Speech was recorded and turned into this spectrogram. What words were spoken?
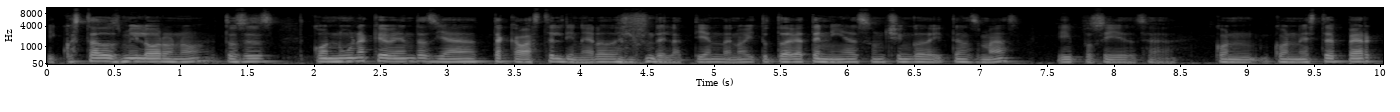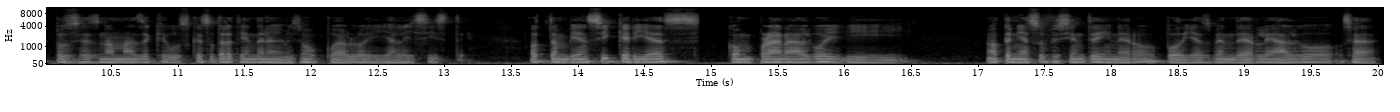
y cuesta dos mil oro, ¿no? Entonces, con una que vendas ya te acabaste el dinero de, la tienda, ¿no? Y tú todavía tenías un chingo de ítems más. Y pues sí, o sea, con, con este perk, pues es nomás de que busques otra tienda en el mismo pueblo y ya la hiciste. O también si querías comprar algo y, y no tenías suficiente dinero, podías venderle algo, o sea,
